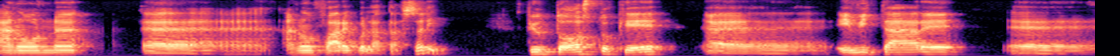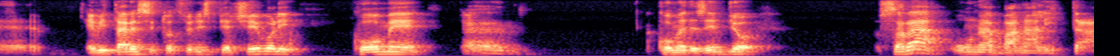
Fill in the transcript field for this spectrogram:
a non, eh, a non fare quella tassa lì, piuttosto che eh, evitare, eh, evitare situazioni spiacevoli come, ehm, come ad esempio sarà una banalità,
